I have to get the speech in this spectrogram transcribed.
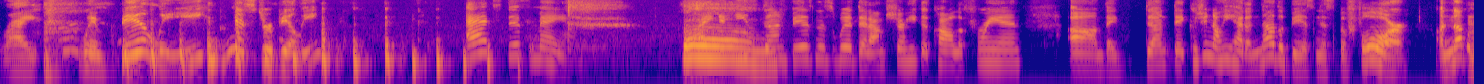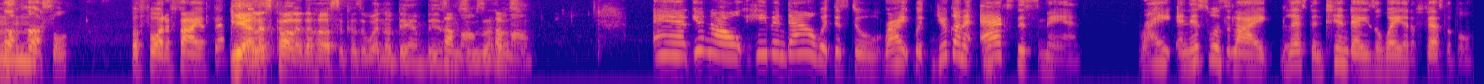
right? When Billy, Mr. Billy, asked this man, right, that he's done business with, that I'm sure he could call a friend. Um, they've done they because you know he had another business before, another Mhm. little hustle before the Fyre festival. Yeah, let's call it a hustle because it wasn't no damn business. Come it on, was a come hustle. on. And you know, he been down with this dude, right? But you're gonna ask this man, right? And this was like less than 10 days away at a festival.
